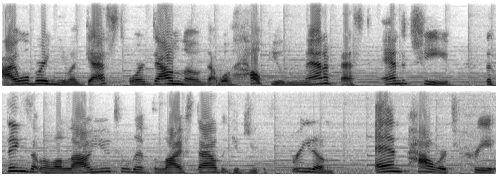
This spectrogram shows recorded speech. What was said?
I will bring you a guest or download that will help you manifest and achieve the things that will allow you to live the lifestyle that gives you the freedom and power to create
